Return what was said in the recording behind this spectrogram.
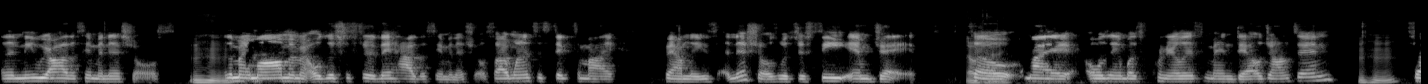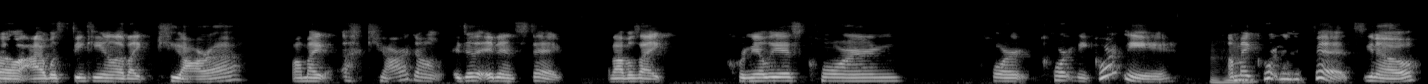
and then me. We all have the same initials. Mhm. And then my mom and my older sister, they have the same initials. So I wanted to stick to my family's initials, which is CMJ. So my old name was Cornelius Mandel Johnson. hmm So I was thinking of like Kiara. I'm like, Kiara don't it didn't it didn't stick. And I was like, Cornelius Corn Court Courtney Courtney. mm-hmm. I'm like Courtney fits, you know.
